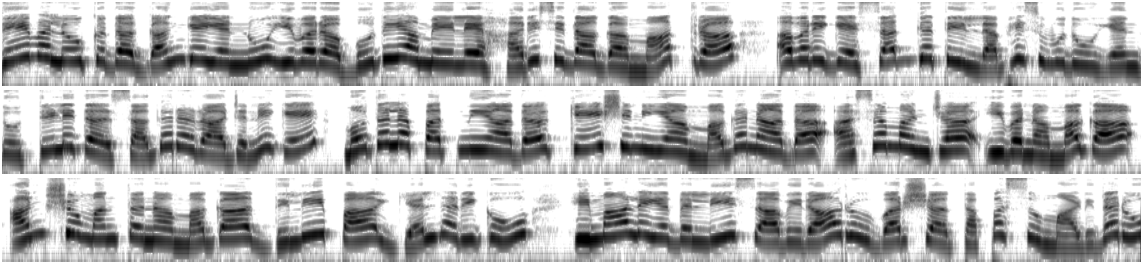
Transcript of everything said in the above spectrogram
ದೇವಲೋಕದ ಗಂಗೆಯನ್ನು ಇವರ ಬುದಿಯ ಮೇಲೆ ಹರಿಸಿದಾಗ ಮಾತ್ರ ಅವರಿಗೆ ಸದ್ಗತಿ ಲಭಿಸುವುದು ಎಂದು ತಿಳಿದ ಸಗರ ರಾಜನಿಗೆ ಮೊದಲ ಪತ್ನಿಯಾದ ಕೇಶಿನಿಯ ಮಗನಾದ ಅಸಮಂಜ ಇವನ ಮಗ ಅಂಶುಮಂತನ ಮಗ ದಿಲೀಪ ಎಲ್ಲರಿಗೂ ಹಿಮಾಲಯದಲ್ಲಿ ಸಾವಿರಾರು ವರ್ಷ ತಪಸ್ಸು ಮಾಡಿದರೂ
